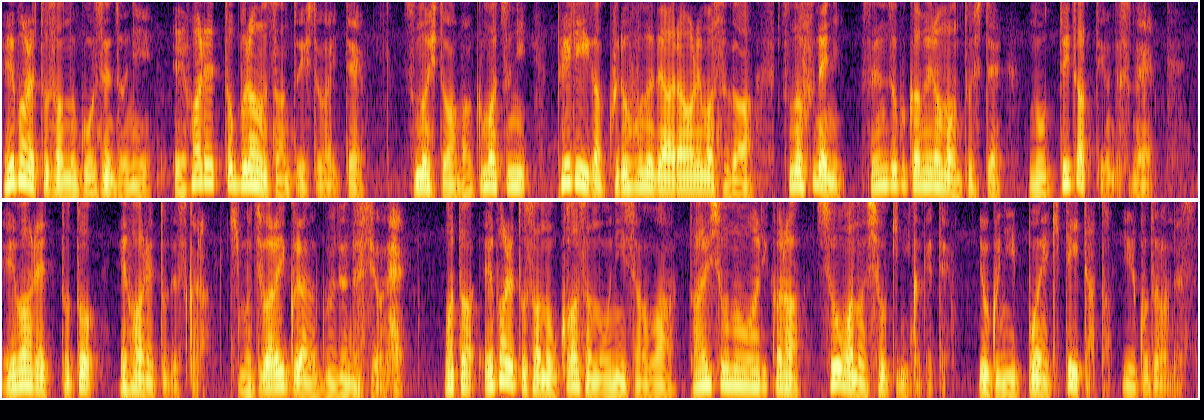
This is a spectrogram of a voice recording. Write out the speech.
エバレットさんのご先祖にエバレット・ブラウンさんという人がいてその人は幕末にペリーが黒船で現れますがその船に専属カメラマンとして乗っていたっていうんですね。エバレットとエバレットですから気持ち悪いくらいの偶然ですよね。またエバレットさんのお母さんのお兄さんは大正の終わりから昭和の初期にかけてよく日本へ来ていたということなんです。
